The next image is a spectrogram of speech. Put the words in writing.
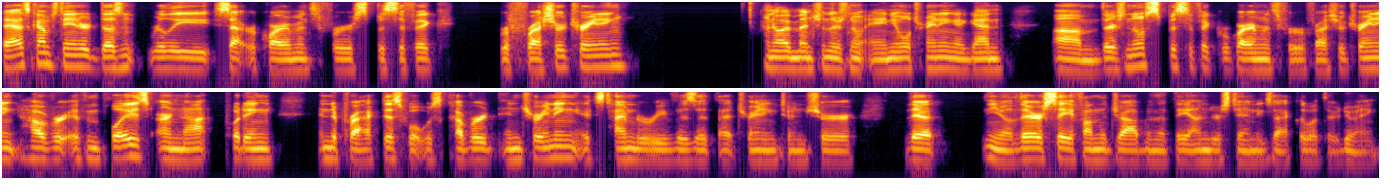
the HAZCOM standard doesn't really set requirements for specific refresher training. I know I mentioned there's no annual training. Again, um, there's no specific requirements for refresher training. However, if employees are not putting into practice what was covered in training, it's time to revisit that training to ensure that you know they're safe on the job and that they understand exactly what they're doing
